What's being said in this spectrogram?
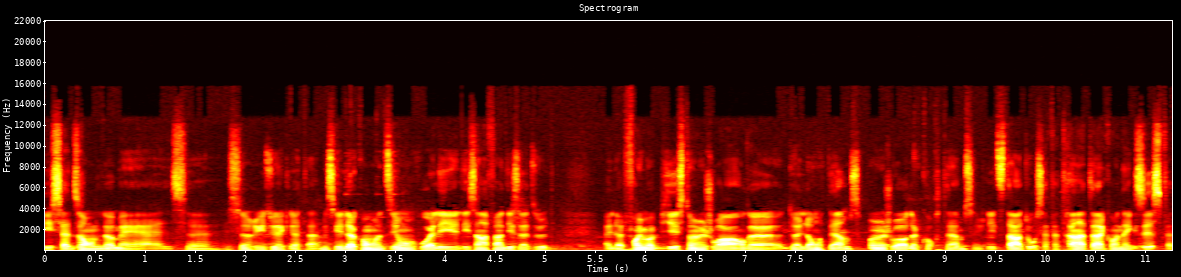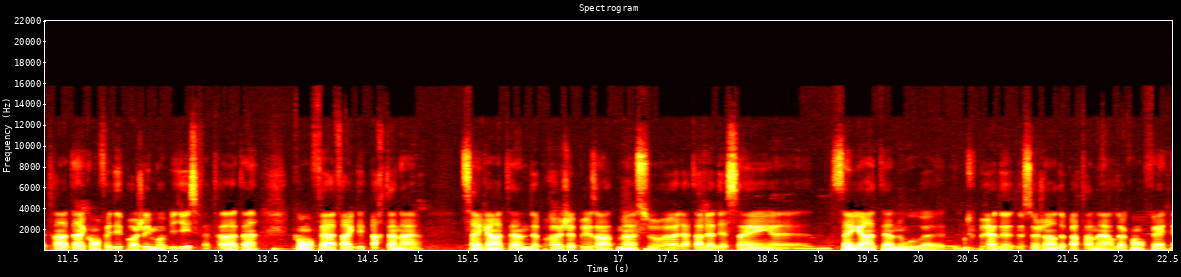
Et cette zone-là, elle se, réduit avec le temps. Mais c'est là qu'on dit, on voit les enfants des adultes le fonds immobilier, c'est un joueur de, long terme, c'est pas un joueur de court terme. Je l'ai dit tantôt, ça fait 30 ans qu'on existe, ça fait 30 ans qu'on fait des projets immobiliers, ça fait 30 ans qu'on fait affaire avec des partenaires. cinquantaine de projets présentement sur la table à dessin, cinquantaine ou tout près de, ce genre de partenaires-là qu'on fait.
